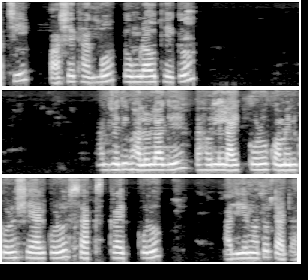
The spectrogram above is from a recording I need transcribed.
আছি, পাশে থাকব, তোমরাও থেকো। আর যদি ভালো লাগে, তাহলে লাইক করো কমেন্ট করো শেয়ার করো সাবস্ক্রাইব করো। আজকের মতো টাটা।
